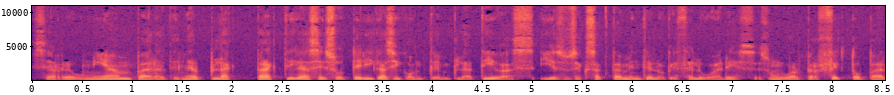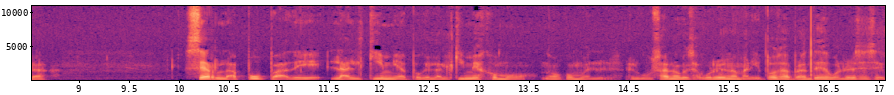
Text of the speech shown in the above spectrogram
se reunían para tener prácticas esotéricas y contemplativas. Y eso es exactamente lo que este lugar es. Es un lugar perfecto para ser la pupa de la alquimia, porque la alquimia es como, ¿no? como el, gusano que se vuelve en la mariposa, pero antes de volverse se,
